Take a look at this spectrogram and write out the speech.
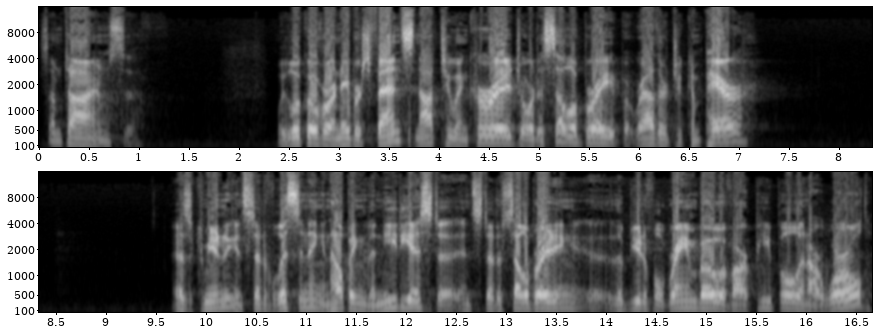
Sometimes uh, we look over our neighbor's fence not to encourage or to celebrate, but rather to compare as a community, instead of listening and helping the neediest, uh, instead of celebrating uh, the beautiful rainbow of our people and our world,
